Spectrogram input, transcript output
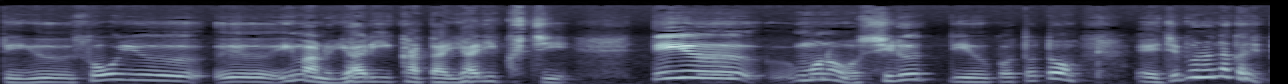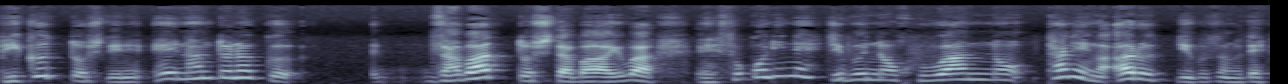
ていう、そういう、えー、今のやり方、やり口っていうものを知るっていうことと、え自分の中でビクッとしてね、えなんとなく、ざばっとした場合は、えそこにね、自分の不安の種があるっていうことなので、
